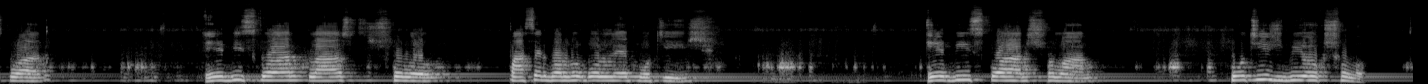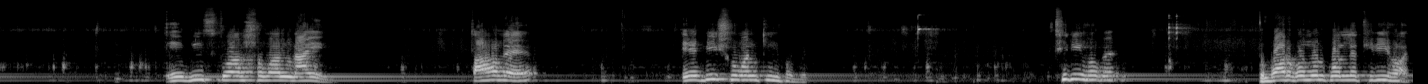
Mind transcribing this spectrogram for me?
square A B square plus ষোলো, পাঁচের বর্গ করলে পঁচিশ। এ বি স্কোয়ার সমান পঁচিশ বিয়োগ ষোলো। এ বি স্কোয়ার সমান নাইন। তাহলে এ বি সমান কি হবে? থ্রি হবে। বর্গমূল করলে থ্রি হয়।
